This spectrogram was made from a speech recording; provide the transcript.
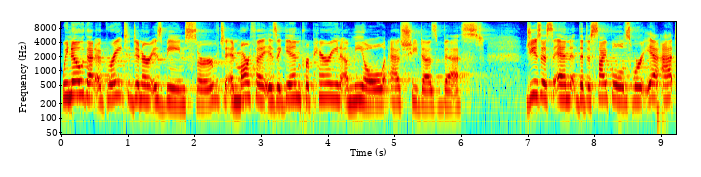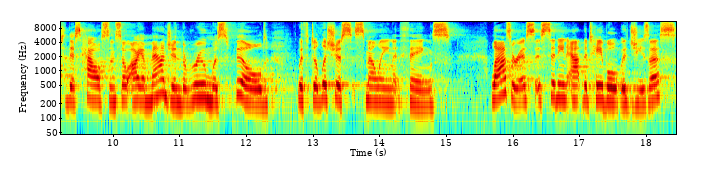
We know that a great dinner is being served, and Martha is again preparing a meal as she does best. Jesus and the disciples were at this house, and so I imagine the room was filled with delicious smelling things. Lazarus is sitting at the table with Jesus,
